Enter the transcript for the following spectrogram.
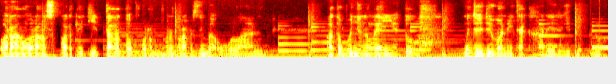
orang-orang seperti kita atau perempuan-perempuan seperti Mbak Ulan ataupun yang lainnya tuh menjadi wanita karir gitu loh.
